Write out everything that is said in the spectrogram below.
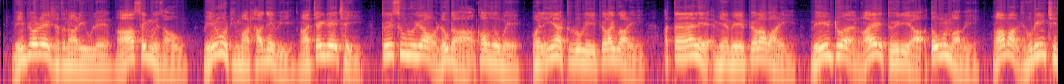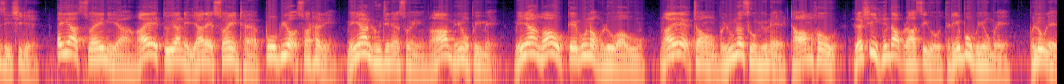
။မင်းပြောတဲ့ယတနာတွေကိုလည်းငါစိတ်ဝင်စားဘူး။မင်းကိုဒီမှာထားခဲ့ပြီးငါကြိုက်တဲ့အချိန်တွေးဆူလို့ရအောင်လုပ်တာအကောင်းဆုံးပဲ။ဝယ်လင်းကတူတူလေးပြောလိုက်ပါတယ်။အတန်ကလည်းအမြန်ပဲပြောလာပါတယ်မင်းအတွက်ငါရဲ့သွေးတွေကအသုံးဝင်ပါပဲငါမှရိုးရင်းချင်းစီရှိတယ် အဲ့ရစွမ်းရည်နေရငါရဲ့သွေးကနေရတဲ့စွမ်းရည်ထက်ပိုပြီးတော့စွမ်းထက်တယ်မင်းကလူချင်းနေဆိုရင်ငါမင်းကိုပေးမယ်မင်းကငါ့ကိုကယ်ဖို့တော့မလိုပါဘူးငါရဲ့အကြောင်းဘလူးနဲ့ဆိုမျိုးနဲ့ဒါမှမဟုတ်လက်ရှိဟင်းတာပရာစီကိုသတင်းပို့ပေးအောင်ပဲဘလို့လဲ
